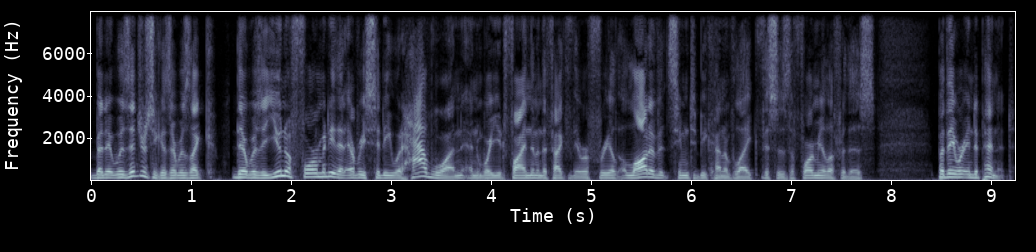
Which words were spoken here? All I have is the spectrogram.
But it was interesting because there was like there was a uniformity that every city would have one, and where you'd find them, and the fact that they were free. A lot of it seemed to be kind of like this is the formula for this, but they were independent.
